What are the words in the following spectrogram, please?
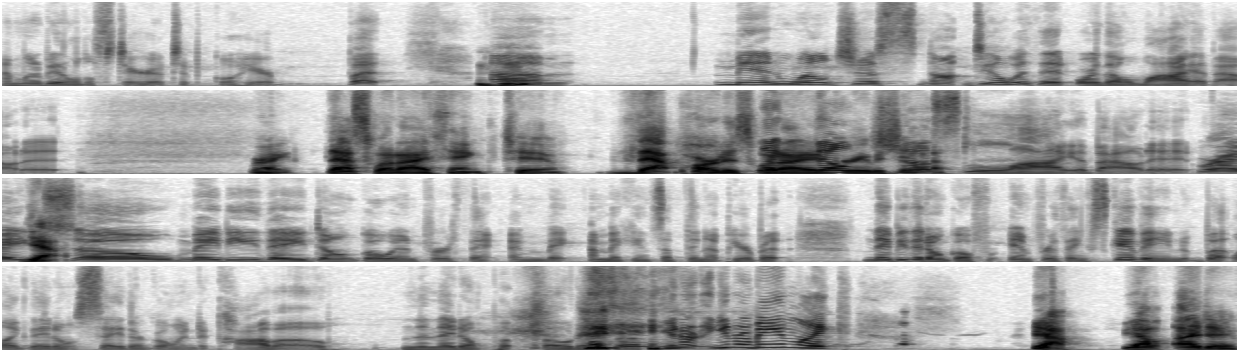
i'm going to be a little stereotypical here but Mhm. um men will just not deal with it or they'll lie about it Right. That's what I think too. That part is what like I agree with you. just lie about it right Yeah. so maybe they don't go in for th- I'm, I'm making something up here but maybe they don't go for, in for thanksgiving but like they don't say they're going to cabo and then they don't put photos up you know you know what i mean like Yeah. Yeah. I do.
